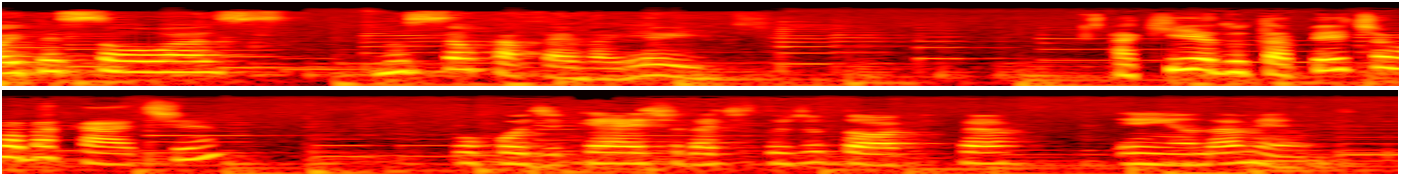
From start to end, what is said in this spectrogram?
Oi, pessoas! No seu café vai leite? Aqui é do tapete ao abacate. O podcast da Atitude Utópica em andamento.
